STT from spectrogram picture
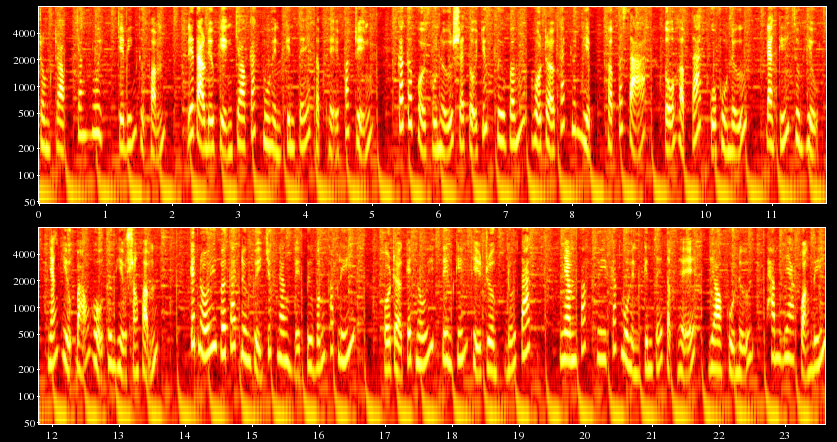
trồng trọt, chăn nuôi, chế biến thực phẩm. Để tạo điều kiện cho các mô hình kinh tế tập thể phát triển, các cấp hội phụ nữ sẽ tổ chức tư vấn, hỗ trợ các doanh nghiệp, hợp tác xã, tổ hợp tác của phụ nữ đăng ký thương hiệu, nhãn hiệu bảo hộ thương hiệu sản phẩm, kết nối với các đơn vị chức năng để tư vấn pháp lý, hỗ trợ kết nối tìm kiếm thị trường đối tác nhằm phát huy các mô hình kinh tế tập thể do phụ nữ tham gia quản lý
